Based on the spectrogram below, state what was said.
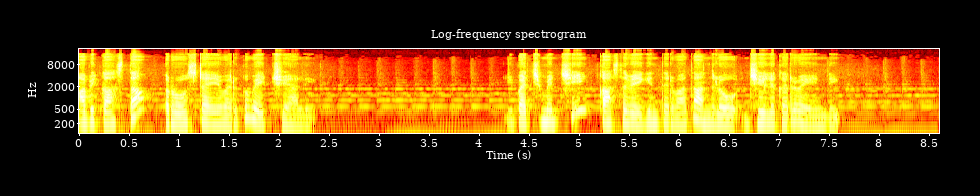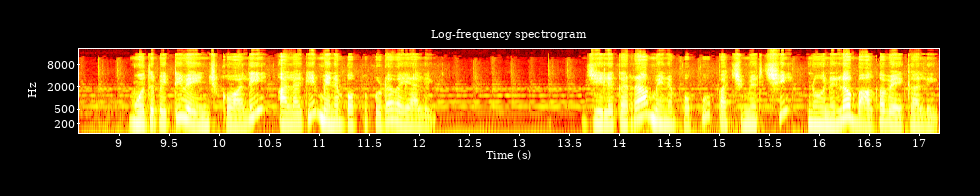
అవి కాస్త రోస్ట్ అయ్యే వరకు వెయిట్ చేయాలి. ఈ పచ్చిమిర్చి కాస్త వేగిన తర్వాత అందులో జీలకర్ర వేయండి. మూత పెట్టి వేయించుకోవాలి. అలాగే మినపప్పు కూడా వేయాలి. జీలకర్ర మినపప్పు పచ్చిమిర్చి నూనెలో బాగా వేగాలి.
